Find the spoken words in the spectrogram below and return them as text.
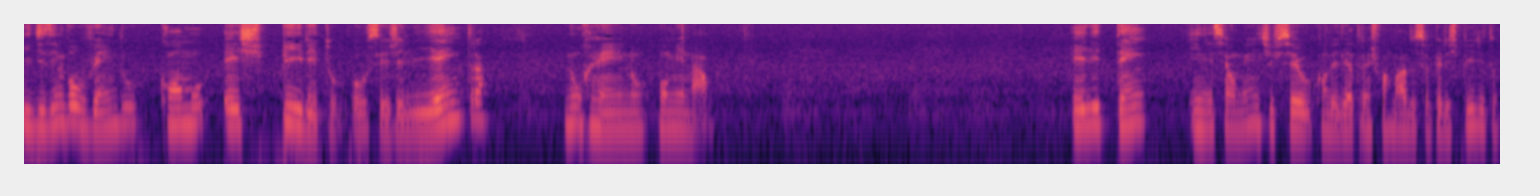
e desenvolvendo como espírito, ou seja, ele entra no reino hominal. Ele tem inicialmente o seu, quando ele é transformado o seu perispírito,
